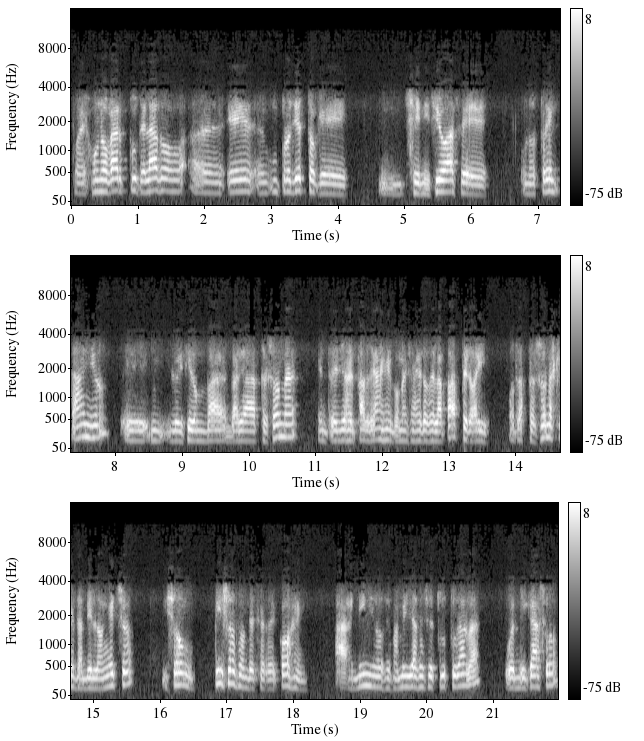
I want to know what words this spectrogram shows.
Pues un hogar tutelado eh, es un proyecto que mm, se inició hace unos 30 años, eh, lo hicieron varias personas, entre ellos el Padre Ángel con Mensajeros de la Paz, pero hay otras personas que también lo han hecho y son pisos donde se recogen a niños de familias desestructuradas o en mi caso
